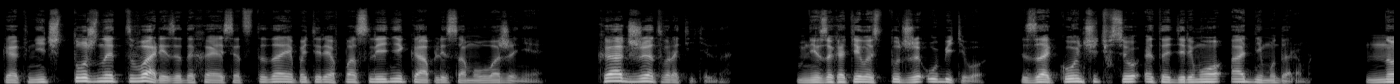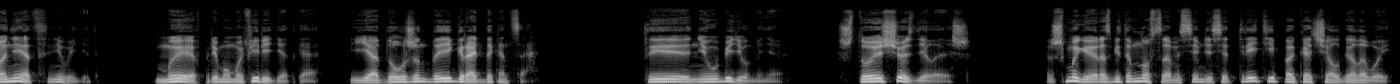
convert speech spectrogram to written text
как ничтожной твари, задыхаясь от стыда и потеряв последние капли самоуважения. Как же отвратительно. Мне захотелось тут же убить его, закончить все это дерьмо одним ударом. Но нет, не выйдет. Мы в прямом эфире, детка. Я должен доиграть до конца. Ты не убедил меня. Что еще сделаешь? Шмыгая разбитым носом, 73-й покачал головой.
